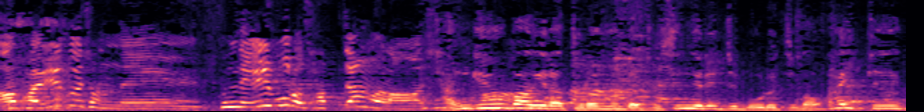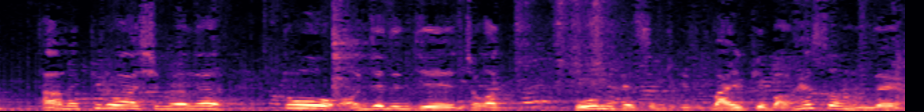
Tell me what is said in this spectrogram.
아, 다 읽으셨네. 근데 일부러 답장을 안 하시고. 장기 후방이라 들었는데 무슨 일인지 모르지만 화이팅. 다음에 필요하시면은 또 언제든지 저가 도움이 됐으면 좋겠어. 막 이렇게 막 했었는데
